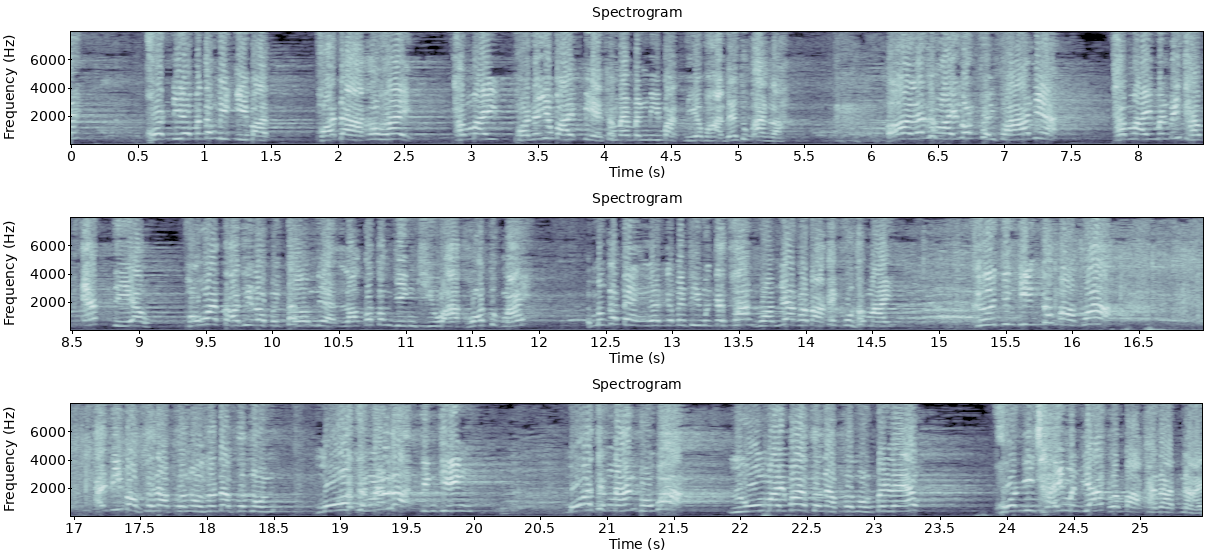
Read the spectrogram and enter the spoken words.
คนเดียวมันต้องมีกี่บัตร พอด่าเขาให้ทำไมพอนโยบายเปลี่ยนทำไมมันมีบัตรเดียวผ่านได้ทุกอันล่ะเออแล้วทำไมรถไฟฟ้าเนี่ยทำไมมันไม่ทำแอปเดียว เพราะว่าตอนที่เราไปเติมเนี่ยเราก็ต้องยิง QR code ถูกไหมมันก็แบ่งเงินกันไปทีมันจะสร้างความยากลำบากให้กูทำไม คือจริงๆต้องบอกว่าไอ้ที่บอกสนับสนุนสนับสนุนโม้ทั้งนั้นแหละจริง ๆโม้ทั้งนั้นเพราะว่ารู้ไหมว่าสนับสนุนไปแล้ว คนที่ใช้มันยากลำบากขนาดไหน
